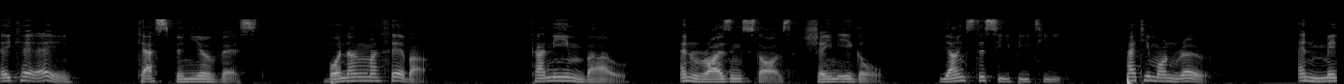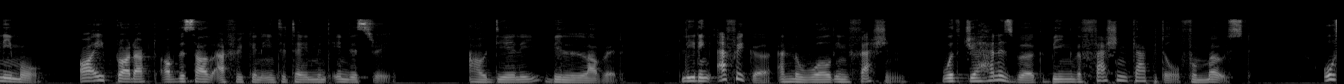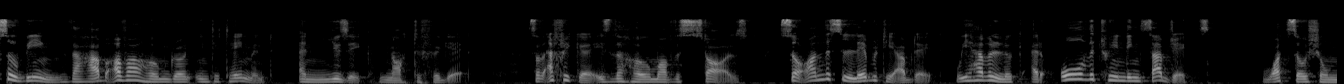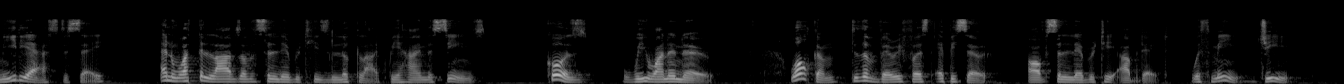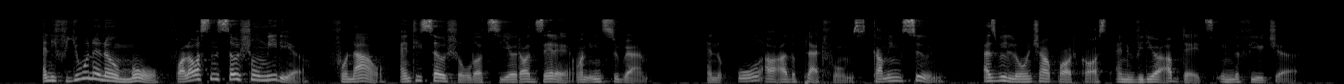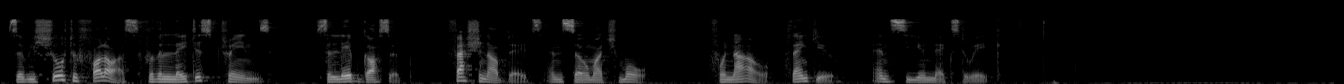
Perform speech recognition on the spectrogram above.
aka Cassper Nyovest, Bonang Matheba, Khanyi Mbau, and rising stars Shane Eagle, Youngsta CPT, Patty Monroe, and many more are a product of the South African entertainment industry, our dearly beloved, leading Africa and the world in fashion, with Johannesburg being the fashion capital for most, also being the hub of our homegrown entertainment and music not to forget. South Africa is the home of the stars, so on the celebrity update, we have a look at all the trending subjects, what social media has to say, and what the lives of the celebrities look like behind the scenes. Cause we want to know. Welcome to the very first episode of Celebrity Update with me, G. And if you want to know more, follow us on social media. For now, antisocial.co.za on Instagram and all our other platforms coming soon as we launch our podcast and video updates in the future. So be sure to follow us for the latest trends, celeb gossip, fashion updates, and so much more. For now, thank you and see you next week.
